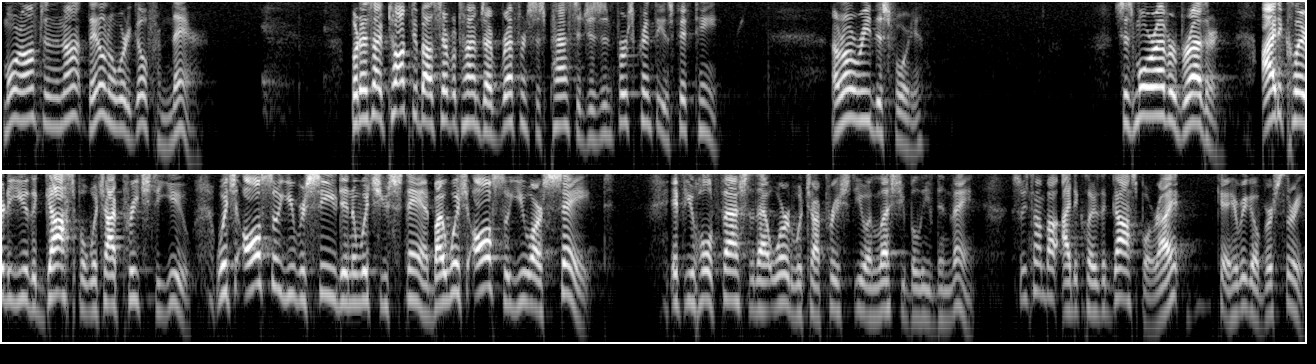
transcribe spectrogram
more often than not, they don't know where to go from there. But as I've talked about several times, I've referenced this passage is in 1 Corinthians 15. I want to read this for you. It says, Moreover, brethren, I declare to you the gospel which I preached to you, which also you received and in which you stand, by which also you are saved if you hold fast to that word which I preached to you, unless you believed in vain. So he's talking about, I declare the gospel, right? Okay, here we go, verse 3.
